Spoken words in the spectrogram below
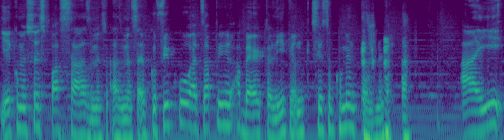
E aí começou a espaçar as, mens as mensagens, porque eu fico com o WhatsApp aberto ali, vendo o que vocês estão comentando, né? aí.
